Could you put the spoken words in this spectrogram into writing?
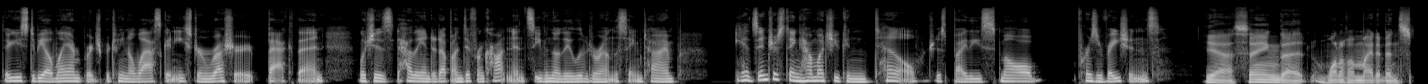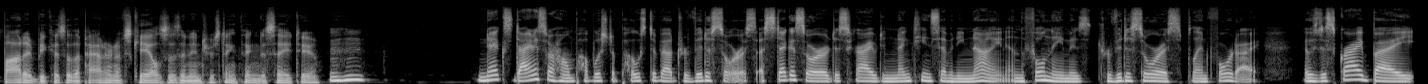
There used to be a land bridge between Alaska and eastern Russia back then, which is how they ended up on different continents, even though they lived around the same time. Yeah, it's interesting how much you can tell just by these small preservations. Yeah, saying that one of them might have been spotted because of the pattern of scales is an interesting thing to say, too. Mm-hmm. Next, Dinosaur Home published a post about Dravidosaurus, a stegosaur described in 1979, and the full name is Dravidosaurus blandfordi. It was described by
